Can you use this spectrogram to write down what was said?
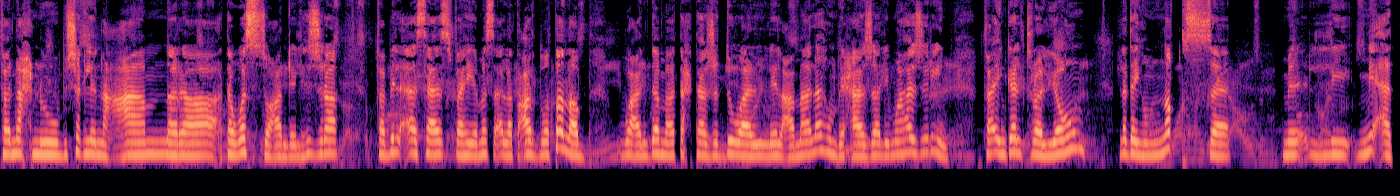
فنحن بشكل عام نرى توسعا للهجرة. فبالأساس فهي مسألة عرض وطلب وعندما تحتاج الدول للعمالة هم بحاجة لمهاجرين. فانجلترا اليوم لديهم نقص لمئة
